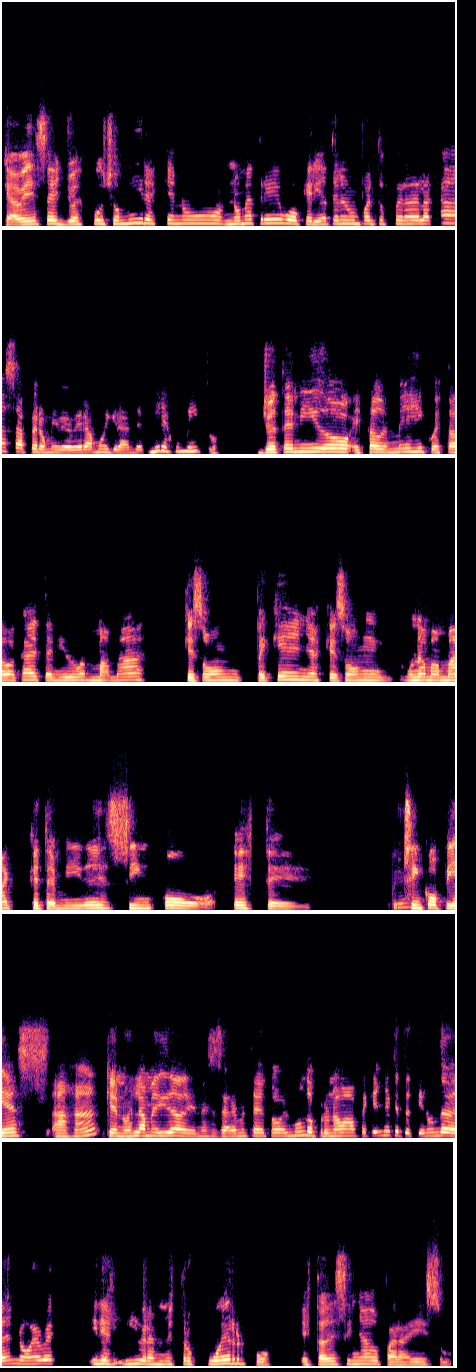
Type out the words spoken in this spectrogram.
que a veces yo escucho, mira, es que no, no me atrevo, quería tener un parto fuera de la casa, pero mi bebé era muy grande. Mira, es un mito. Yo he tenido, he estado en México, he estado acá, he tenido mamás que son pequeñas, que son una mamá que te mide cinco, este, Cinco pies, ajá, que no es la medida de necesariamente de todo el mundo, pero una mamá pequeña que te tiene un bebé de 9 y 10 libras. Nuestro cuerpo está diseñado para eso,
